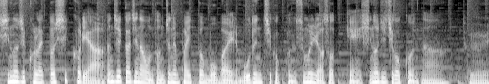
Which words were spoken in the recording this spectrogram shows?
시너지 컬렉터 시컬이야. 현재까지 나온 던전앤파이터 모바일 모든 직업군 26개, 시너지 직업군 하나, 둘,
